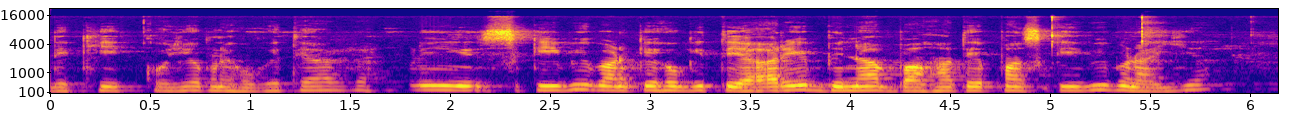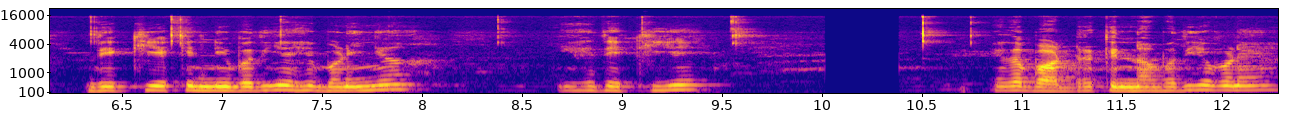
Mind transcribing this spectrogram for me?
ਦੇਖੀ ਇੱਕੋ ਜਿਹੇ ਆਪਣੇ ਹੋ ਗਏ ਤਿਆਰ। ਆਪਣੀ ਸਕੀਵੀ ਬਣ ਕੇ ਹੋ ਗਈ ਤਿਆਰ, ਇਹ ਬਿਨਾ ਬਾਹਾਂ ਤੇ ਆਪਾਂ ਸਕੀਵੀ ਬਣਾਈ ਆ। ਦੇਖੀਏ ਕਿੰਨੀ ਵਧੀਆ ਇਹ ਬਣੀ ਆ ਇਹ ਦੇਖੀਏ। ਇਹਦਾ ਬਾਰਡਰ ਕਿੰਨਾ ਵਧੀਆ ਬਣਿਆ।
